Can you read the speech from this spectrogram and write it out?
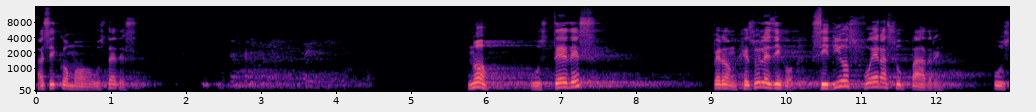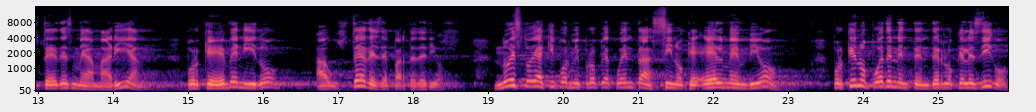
Así como ustedes. No, ustedes, perdón, Jesús les dijo, si Dios fuera su Padre, ustedes me amarían, porque he venido a ustedes de parte de Dios. No estoy aquí por mi propia cuenta, sino que Él me envió. ¿Por qué no pueden entender lo que les digo?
